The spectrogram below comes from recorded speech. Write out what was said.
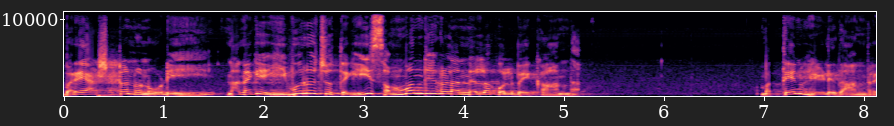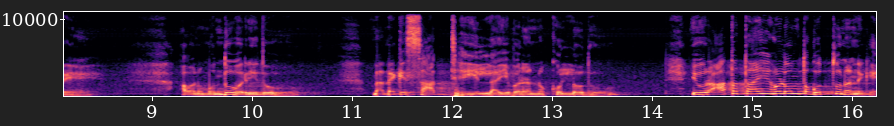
ಬರೇ ಅಷ್ಟನ್ನು ನೋಡಿ ನನಗೆ ಇವರ ಜೊತೆಗೆ ಈ ಸಂಬಂಧಿಗಳನ್ನೆಲ್ಲ ಕೊಲ್ಲಬೇಕಾ ಅಂದ. ಮತ್ತೇನು ಹೇಳಿದ ಅಂದರೆ, ಅವನು ಮುಂದುವರಿದು, ನನಗೆ ಸಾಧ್ಯ ಇಲ್ಲ ಇವರನ್ನು ಕೊಲ್ಲೋದು. ಇವರು ಆತತಾಯಿಗಳು ಅಂತ ಗೊತ್ತು ನನಗೆ,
